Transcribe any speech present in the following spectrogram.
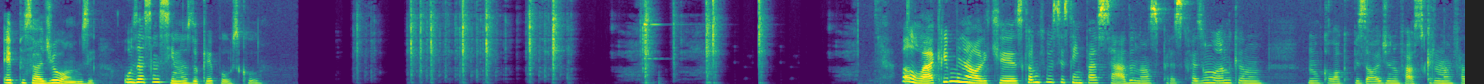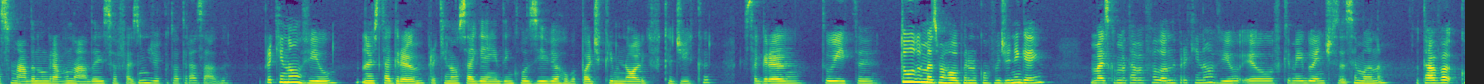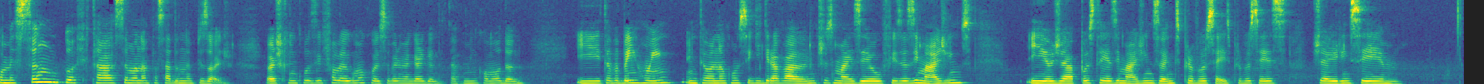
Episódio 11 Os Assassinos do Crepúsculo Olá, criminólicas! Como que vocês têm passado? Nossa, parece que faz um ano que eu não não coloco episódio, não faço, não faço nada, não gravo nada e só faz um dia que eu tô atrasada. Pra quem não viu, no Instagram, pra quem não segue ainda, inclusive, arroba podcriminólogo, fica a dica. Instagram, Twitter, tudo mesmo arroba pra não confundir ninguém. Mas como eu tava falando, pra quem não viu, eu fiquei meio doente essa semana. Eu tava começando a ficar semana passada no episódio. Eu acho que eu, inclusive falei alguma coisa sobre minha garganta que tava me incomodando e tava bem ruim, então eu não consegui gravar antes, mas eu fiz as imagens e eu já postei as imagens antes para vocês, para vocês já irem se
